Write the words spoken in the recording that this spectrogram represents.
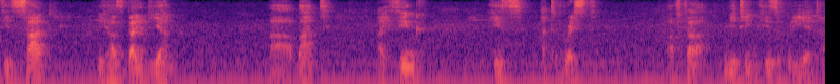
It is sad he has died young, uh, but I think he's at rest after meeting his creator.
